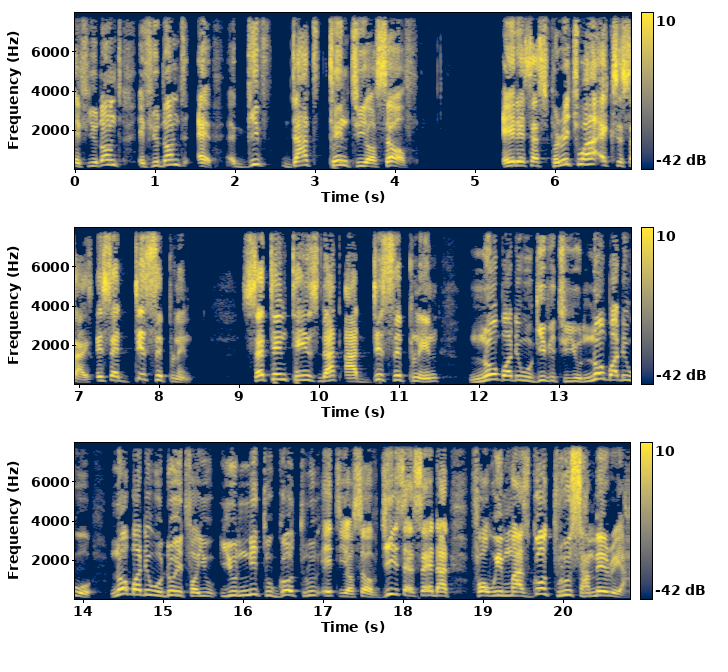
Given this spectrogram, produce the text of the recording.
if you don't if you don't uh, give that thing to yourself it is a spiritual exercise. It's a discipline. Certain things that are discipline nobody will give it to you. Nobody will nobody will do it for you. You need to go through it yourself. Jesus said that for we must go through samaria.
